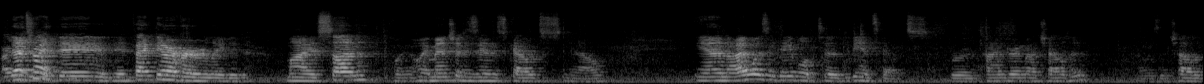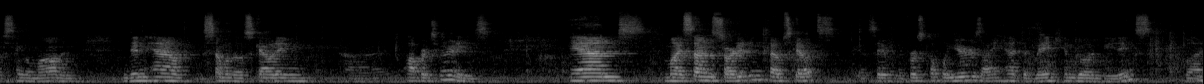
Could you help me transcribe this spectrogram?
Are That's they- right. They, in fact, they are very related. My son, who I mentioned, is in Scouts now, and I wasn't able to, to be in Scouts for a time during my childhood. I was the child of a single mom and didn't have some of those scouting uh, opportunities. And my son started in Cub Scouts. I gotta say, for the first couple of years, I had to make him go to meetings, but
